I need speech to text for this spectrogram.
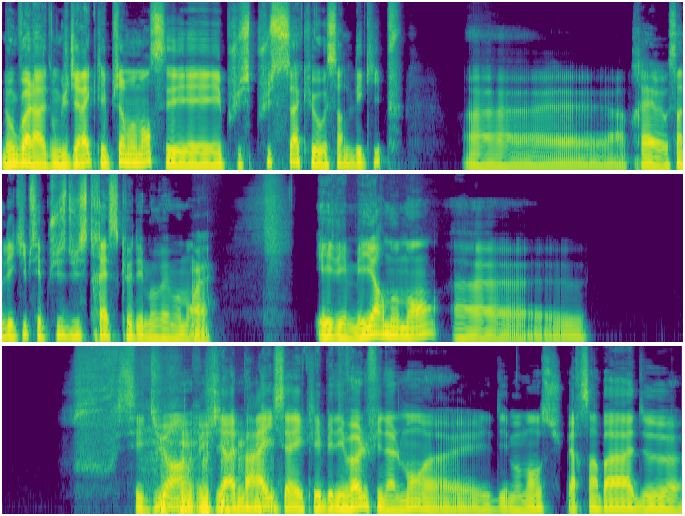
Donc voilà, donc je dirais que les pires moments, c'est plus, plus ça qu'au sein de l'équipe. Euh, après, au sein de l'équipe, c'est plus du stress que des mauvais moments. Et les meilleurs moments, c'est dur. Hein. je dirais pareil, c'est avec les bénévoles finalement, euh, des moments super sympas de euh,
